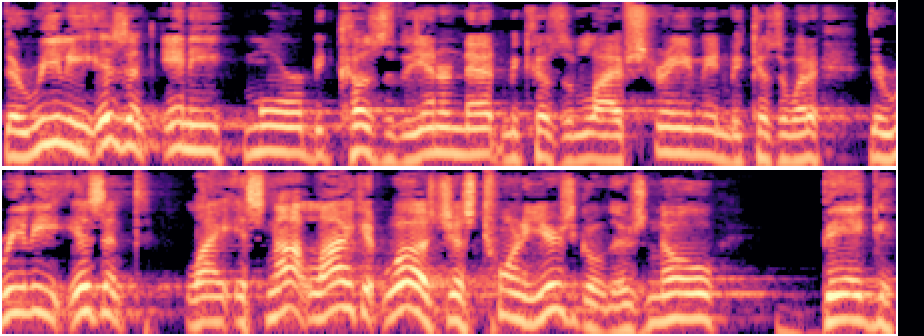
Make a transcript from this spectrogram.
there really isn't any more because of the internet, because of live streaming, because of whatever. There really isn't like, it's not like it was just 20 years ago. There's no big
